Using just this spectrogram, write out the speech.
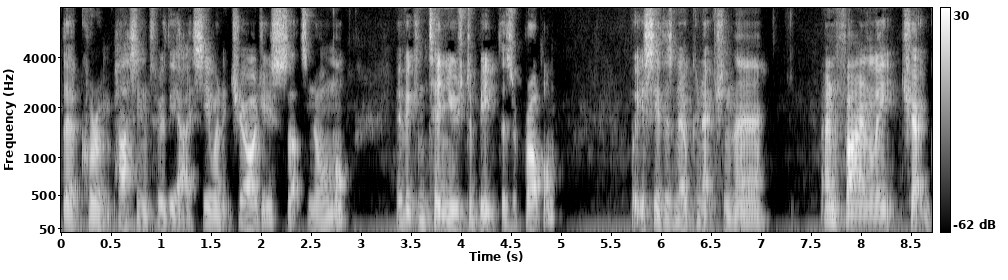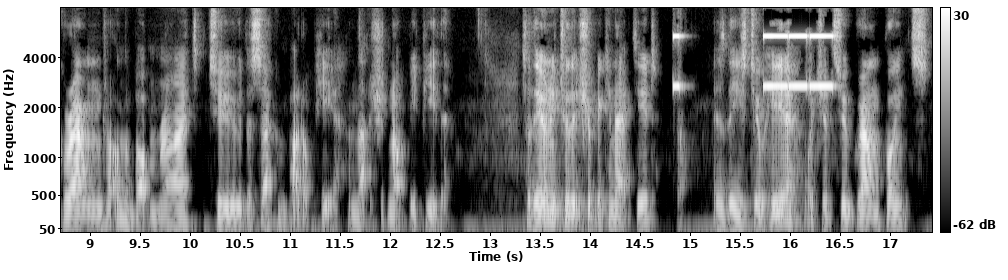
the current passing through the IC when it charges, so that's normal. If it continues to beep, there's a problem. But you see there's no connection there. And finally, check ground on the bottom right to the second pad up here, and that should not beep either. So the only two that should be connected is these two here, which are two ground points,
